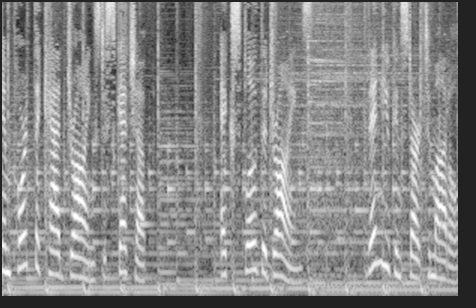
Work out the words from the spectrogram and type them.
Import the CAD drawings to SketchUp. Explode the drawings. Then you can start to model.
